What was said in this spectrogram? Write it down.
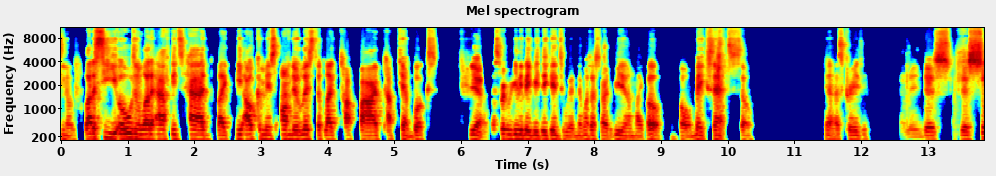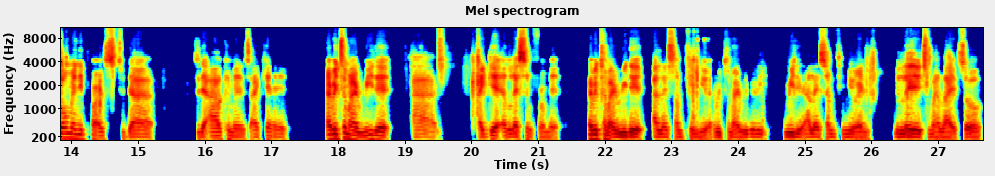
you know a lot of CEOs and a lot of athletes had like The Alchemist on their list of like top five, top ten books. Yeah. that's what really made me dig into it. And then once I started reading, I'm like, oh, oh, it makes sense. So yeah, that's crazy. I mean, there's there's so many parts to that to the Alchemist. I can every time I read it, I I get a lesson from it. every time I read it, I learn something new. Every time I really read it, I learn something new and relate it to my life. So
